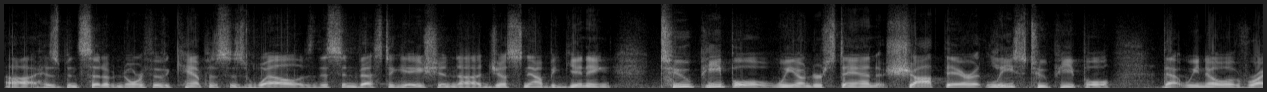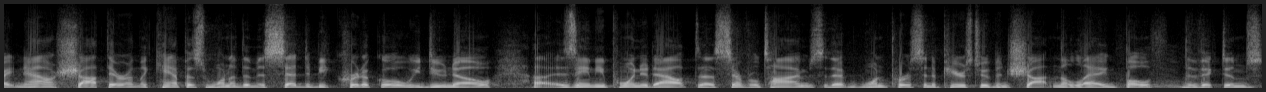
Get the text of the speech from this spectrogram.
uh, has been set up north of the campus as well as this investigation uh, just now beginning. Two people, we understand, shot there, at least two people that we know of right now, shot there on the campus. One of them is said to be critical. We do know, uh, as Amy pointed out uh, several times, that one person appears to have been shot in the leg. Both mm -hmm. the victims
